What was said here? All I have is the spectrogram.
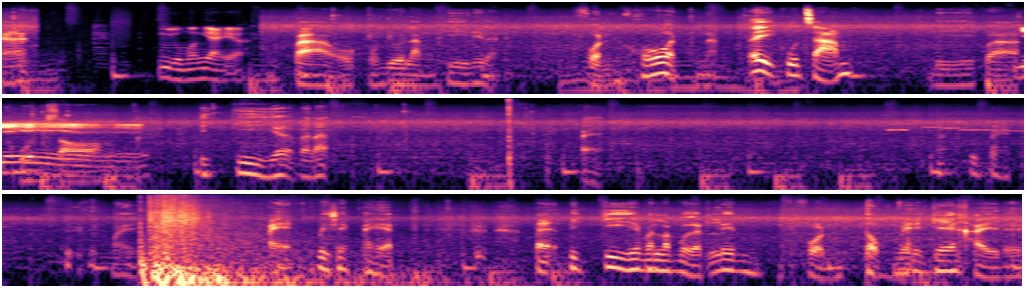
ฮะ มึงอยู่เมืองใหญ่เหรอ เปล่า ผมอยู่หลังพี่นี่แหละ ฝนโคตรหนักเอ้ยคูณสามดีกว่าเย่คูณสองติ๊กกี้เยอะไปละแปดคุณแปดไม่แปดไม่ใช่แปดแปะติ๊กกี้ให้มันระเบิดเล่นฝนตกไม่ให้แก้ไขเลย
